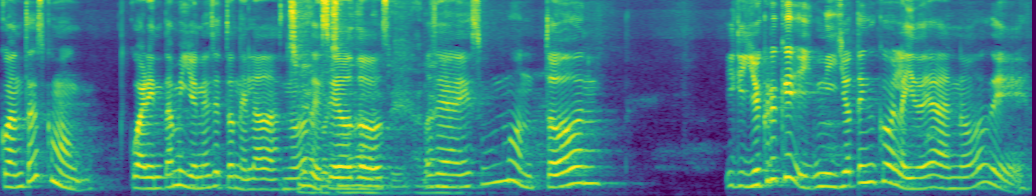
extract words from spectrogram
¿cuántas? Como 40 millones de toneladas, ¿no? de CO2. O sea, es un montón. Y que yo creo que ni yo tengo como la idea, ¿no? De,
